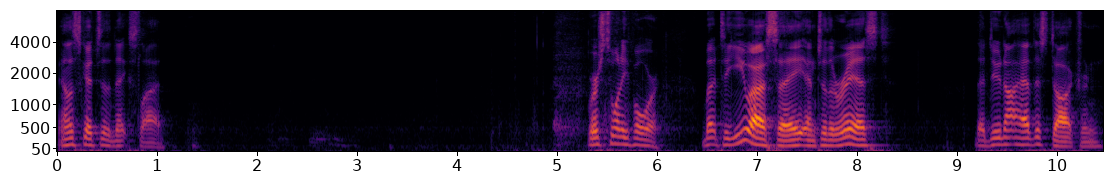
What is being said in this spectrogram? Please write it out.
Now let's go to the next slide. Verse 24. But to you I say, and to the rest that do not have this doctrine,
